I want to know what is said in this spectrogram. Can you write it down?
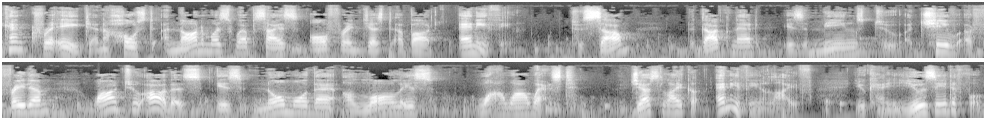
can create and host anonymous websites offering just about anything. To some, the darknet is a means to achieve a freedom, while to others is no more than a lawless Wild West. Just like anything in life, you can use it for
